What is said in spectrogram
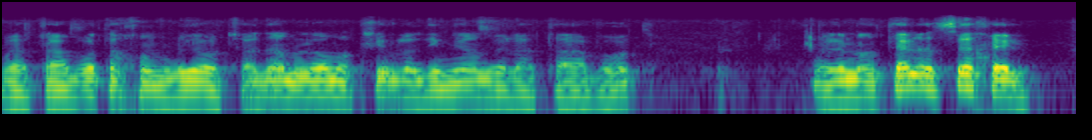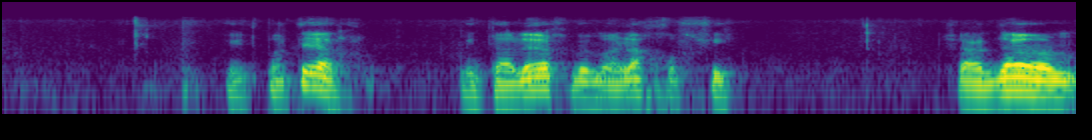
והתאוות החומריות, שאדם לא מקשיב לדמיון ולתאוות, אלא נותן לשכל להתפתח, מתהלך במהלך חופשי. כשאדם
